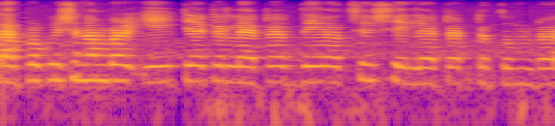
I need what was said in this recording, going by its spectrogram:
তারপর কোয়েশ্চেন নাম্বার এইটে একটা লেটার দেওয়া আছে, সেই লেটারটা তোমরা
